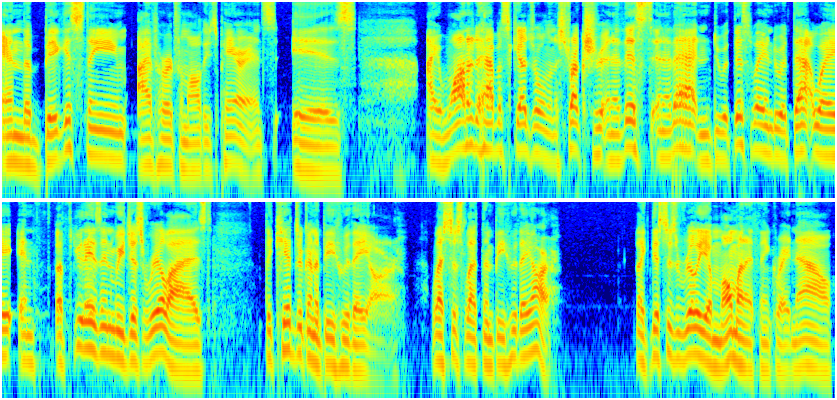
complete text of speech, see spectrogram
And the biggest theme I've heard from all these parents is I wanted to have a schedule and a structure and a this and a that and do it this way and do it that way. And a few days in, we just realized the kids are going to be who they are. Let's just let them be who they are. Like, this is really a moment, I think, right now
